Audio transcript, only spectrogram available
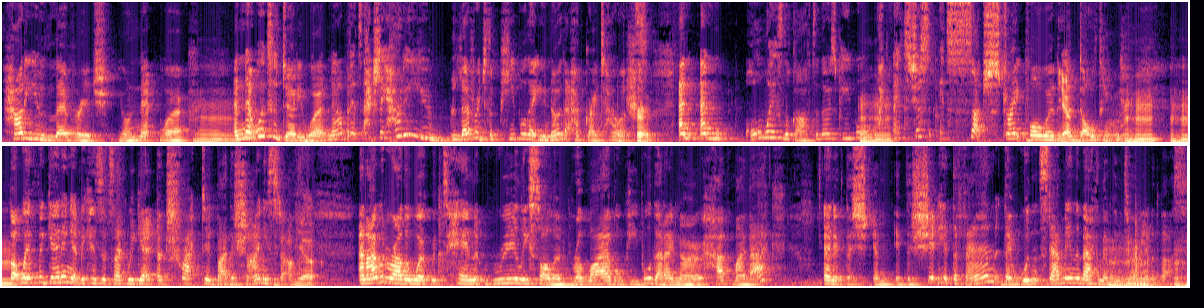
how do you leverage your network? Mm. And network's a dirty word now, but it's actually how do you leverage the people that you know that have great talents? Sure. And and always look after those people. Like it's just it's such straightforward Mm-hmm. Yep. adulting. But we're forgetting it because it's like we get attracted by the shiny stuff. Yeah. And I would rather work with 10 really solid, reliable people that I know have my back. And if the, sh- and if the shit hit the fan, they wouldn't stab me in the back and they wouldn't throw me under the bus.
